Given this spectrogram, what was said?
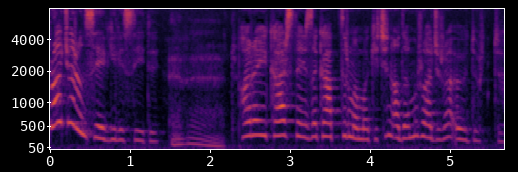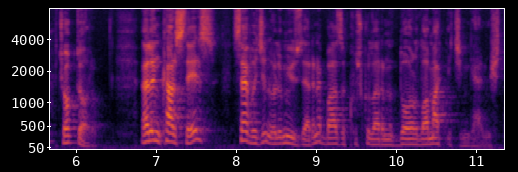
Roger'ın sevgilisiydi. Evet. Parayı Carstairs'e kaptırmamak için adamı Roger'a öldürttü. Çok doğru. Alan Carstairs, Savage'ın ölümü üzerine bazı kuşkularını doğrulamak için gelmişti.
